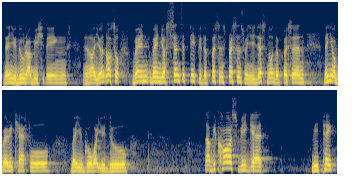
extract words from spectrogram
Then you do rubbish things, you know, you're not so. When when you're sensitive with the person's presence, when you just know the person, then you're very careful where you go, what you do. Now, because we get, we take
